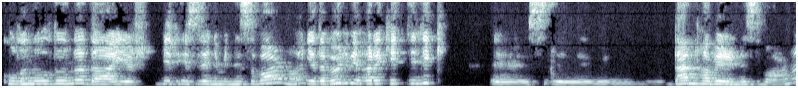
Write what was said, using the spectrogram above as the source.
kullanıldığına dair bir izleniminiz var mı? Ya da böyle bir hareketlilik den haberiniz var mı?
